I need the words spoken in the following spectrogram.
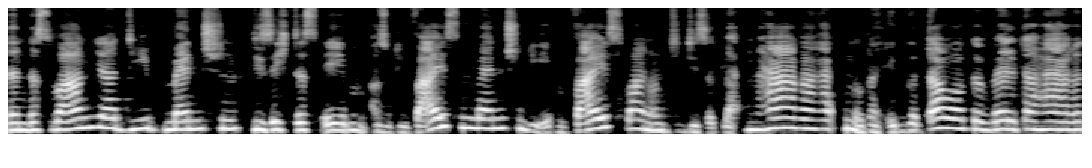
Denn das waren ja die Menschen, die sich das eben, also die weißen Menschen, die eben weiß waren und die diese glatten Haare hatten oder eben gedauergewellte Haare.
